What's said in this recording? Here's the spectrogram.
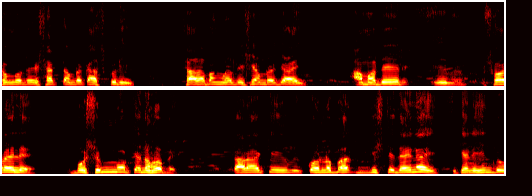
সংগঠনের স্বার্থে আমরা কাজ করি সারা বাংলাদেশে আমরা যাই আমাদের সরাইলে বৈষম্য কেন হবে? তারা কি কর্ণপাত দৃষ্টি দেয় নাই? এখানে হিন্দু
